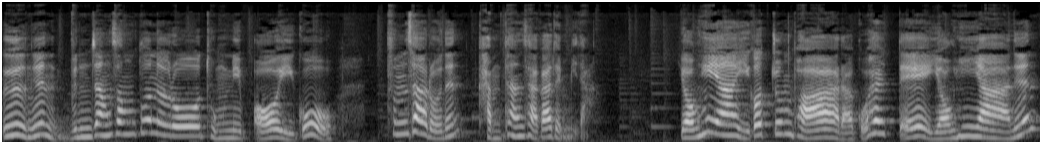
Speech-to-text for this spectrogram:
응은 문장 성분으로 독립어이고, 품사로는 감탄사가 됩니다. 영희야, 이것 좀 봐. 라고 할 때, 영희야는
